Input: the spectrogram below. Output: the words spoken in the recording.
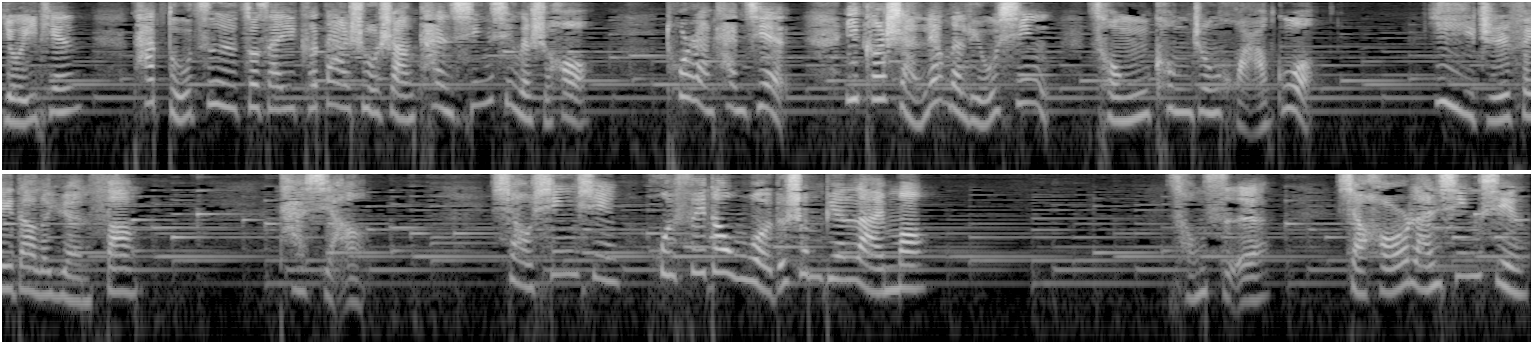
有一天，他独自坐在一棵大树上看星星的时候，突然看见一颗闪亮的流星从空中划过，一直飞到了远方。他想：小星星会飞到我的身边来吗？从此，小猴蓝星星。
